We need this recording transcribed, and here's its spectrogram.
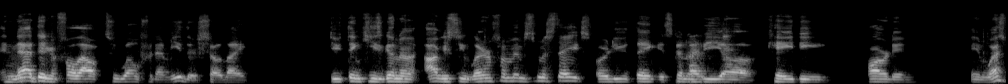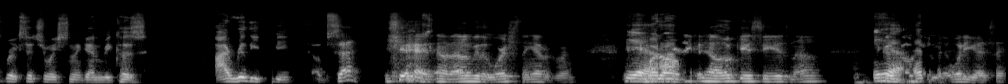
and Mm. that didn't fall out too well for them either. So like, do you think he's gonna obviously learn from his mistakes, or do you think it's gonna I- be uh KD, Harden, in Westbrook situation again? Because I really be upset. Yeah, no, that'll be the worst thing ever, man. Yeah, But, I- um, Thinking how OKC is now. Yeah. Good and coach, man. What do you guys say?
